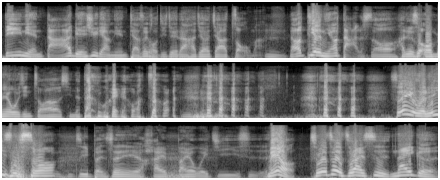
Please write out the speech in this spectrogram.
第一年打，他连续两年假设口气最烂，他就要叫他走嘛，嗯。然后第二年要打的时候，他就说：“哦，没有，我已经走到新的单位了，我要走了。嗯，” 所以我的意思是说，自己本身也还蛮有危机意识的，没有，除了这个之外，是那一个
